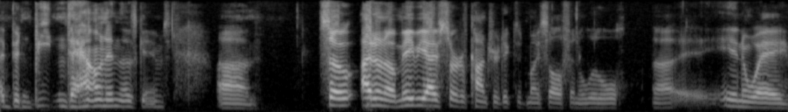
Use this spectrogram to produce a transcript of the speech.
I've been beaten down in those games. Um, so I don't know. Maybe I've sort of contradicted myself in a little, uh, in a way.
